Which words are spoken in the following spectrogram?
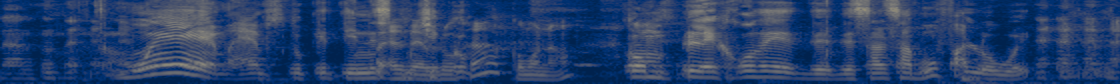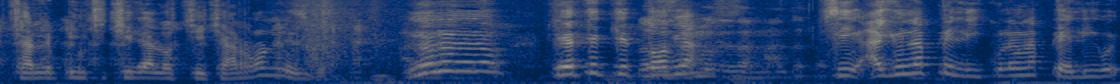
bueno, pues tú que tienes Pues un de chico bruja, ¿cómo no? complejo de, de- de salsa búfalo, güey. Echarle pinche chile a los chicharrones, güey. No, no, no, no. Fíjate que todavía. Sí, hay una película, una peli, güey,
